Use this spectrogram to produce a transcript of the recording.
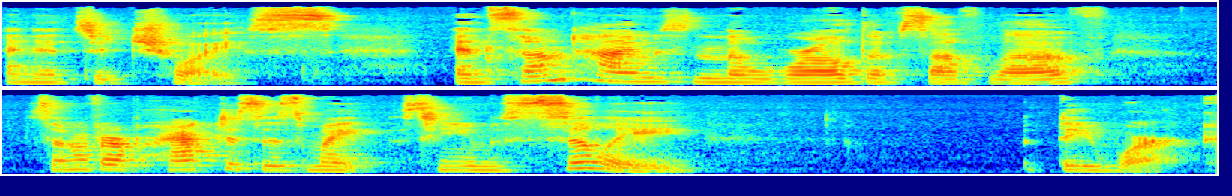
and it's a choice. And sometimes in the world of self love, some of our practices might seem silly, but they work.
